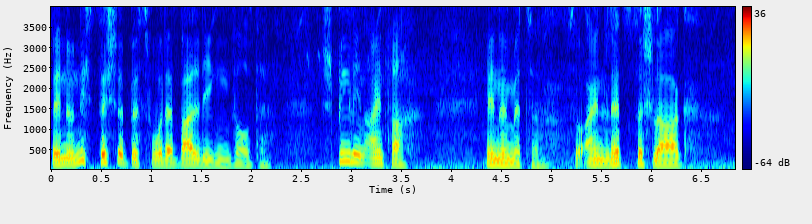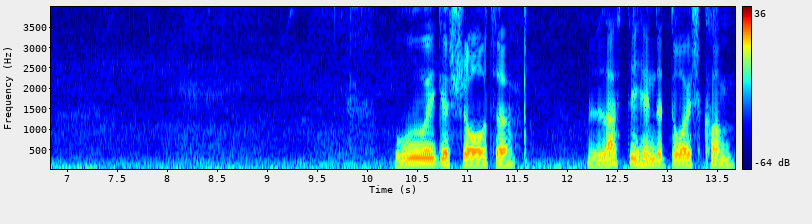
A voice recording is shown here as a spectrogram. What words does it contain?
Wenn du nicht sicher bist, wo der Ball liegen sollte, spiel ihn einfach in der Mitte. So ein letzter Schlag. ruhige Schulter, lass die Hände durchkommen.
